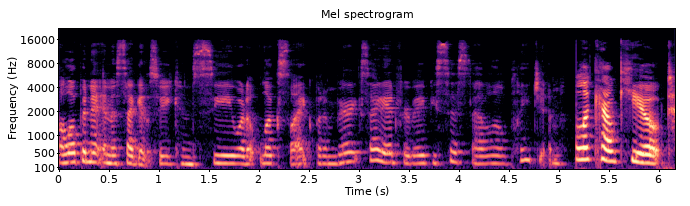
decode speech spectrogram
I'll open it in a second so you can see what it looks like, but I'm very excited for baby sis to have a little play gym. Look how cute.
